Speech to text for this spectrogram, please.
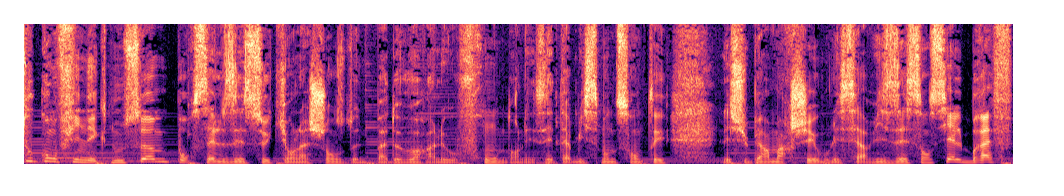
Tout confinés que nous sommes, pour celles et ceux qui ont la chance de ne pas devoir aller au front dans les établissements de santé, les supermarchés ou les services essentiels, bref,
